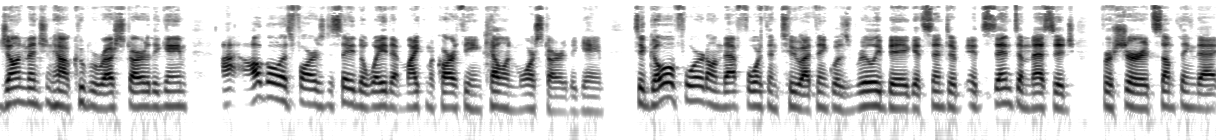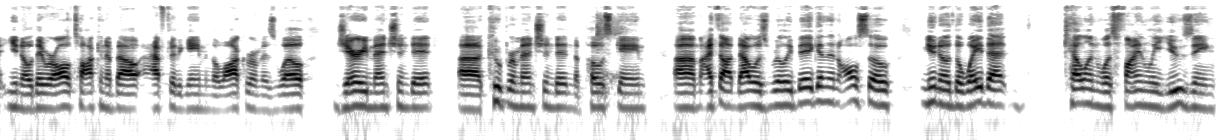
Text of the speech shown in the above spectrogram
John mentioned how Cooper Rush started the game. I, I'll go as far as to say the way that Mike McCarthy and Kellen Moore started the game. To go for it on that fourth and two, I think was really big. It sent a it sent a message for sure. It's something that you know they were all talking about after the game in the locker room as well. Jerry mentioned it. Uh, Cooper mentioned it in the post game. Um, I thought that was really big, and then also you know the way that Kellen was finally using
